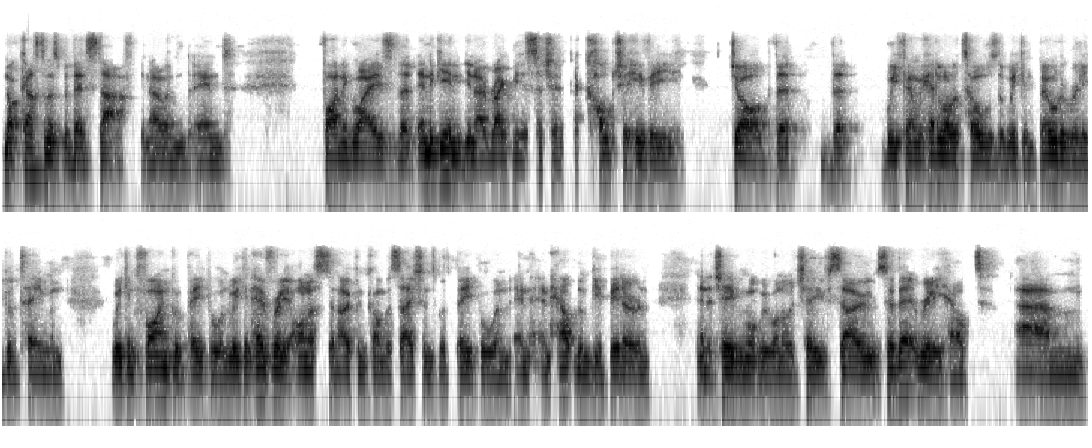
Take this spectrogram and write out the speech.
not customers, but that's staff, you know, and, and finding ways that, and again, you know, rugby is such a, a culture heavy job that, that we found we had a lot of tools that we can build a really good team and we can find good people and we can have really honest and open conversations with people and, and, and help them get better and, and achieving what we want to achieve. So so that really helped. Um,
